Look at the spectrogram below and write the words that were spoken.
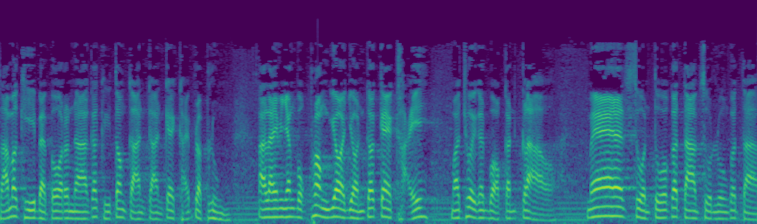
สามัคคีแบบปรณาก็คือต้องการการแก้ไขปรับปรุง อะไรมันยังบกพร่องย่อหย่อนก็แก้ไขมาช่วยกันบอกกันกล่าว แม้ส่วนตัวก็ตามส่วนรวมก็ตาม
